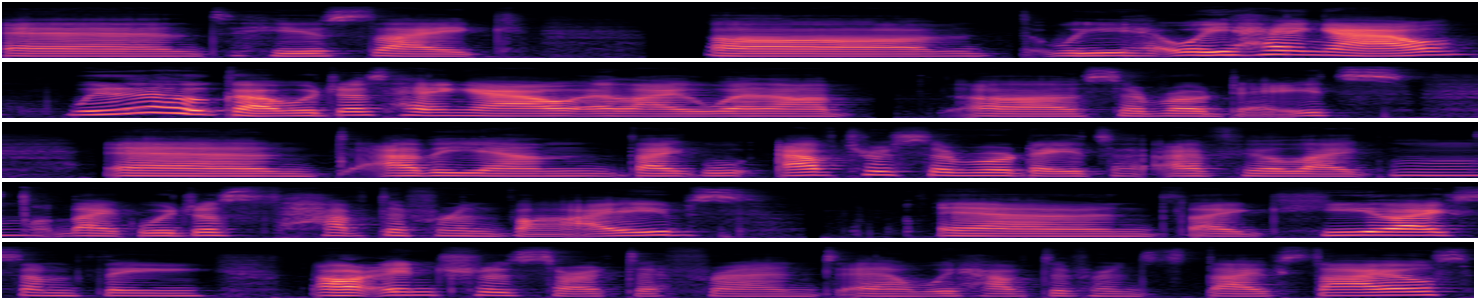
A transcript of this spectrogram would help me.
and he was like um we we hang out. We didn't hook up. We just hang out and like went on uh several dates. And at the end like after several dates i feel like mm, like we just have different vibes. And like he likes something our interests are different and we have different lifestyles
